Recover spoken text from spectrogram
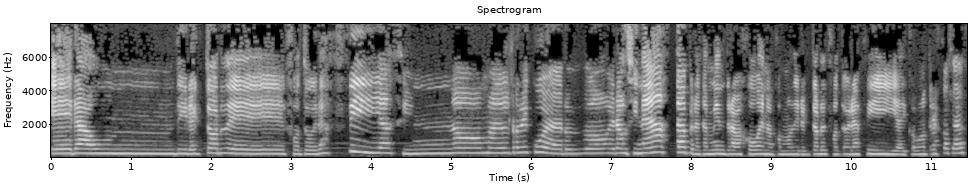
era un director de fotografía, si no mal recuerdo. Era un cineasta, pero también trabajó, bueno, como director de fotografía y como otras cosas,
